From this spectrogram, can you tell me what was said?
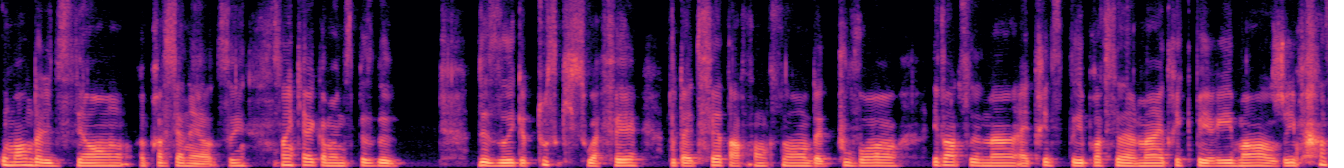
au monde de l'édition professionnelle, tu sais, sans qu'il y ait comme une espèce de désir que tout ce qui soit fait doit être fait en fonction d'être pouvoir éventuellement être édité professionnellement, être récupéré, mangé par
